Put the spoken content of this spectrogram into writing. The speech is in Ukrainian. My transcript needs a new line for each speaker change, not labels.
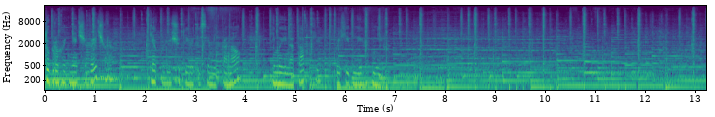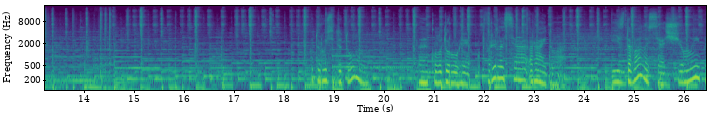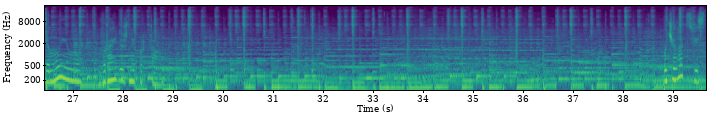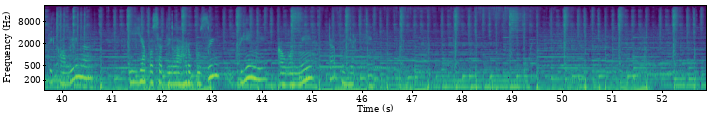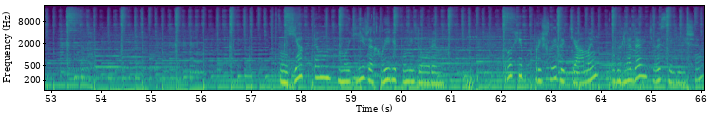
Доброго дня чи вечора. Дякую, що дивитеся мій канал і мої нотатки вихідних днів. По дорозі додому е, коло дороги утворилася райдуга. І здавалося, що ми прямуємо в райдужний портал. Почала цвісти калина, і я посадила гарбузи, дині, кавуни та огірки. Як там мої жахливі помідори? Трохи прийшли до тями, виглядають веселіше.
